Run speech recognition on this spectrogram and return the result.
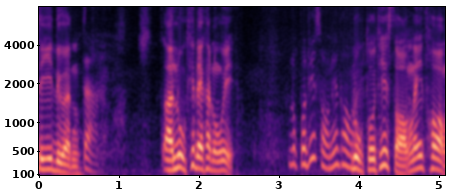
สี่เดือนจ้ะอ่าลูกที่ใดครับน้องวิลูกตัวที่สองเนี่ยท้อง ลูกตัวที่สองในท้อง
